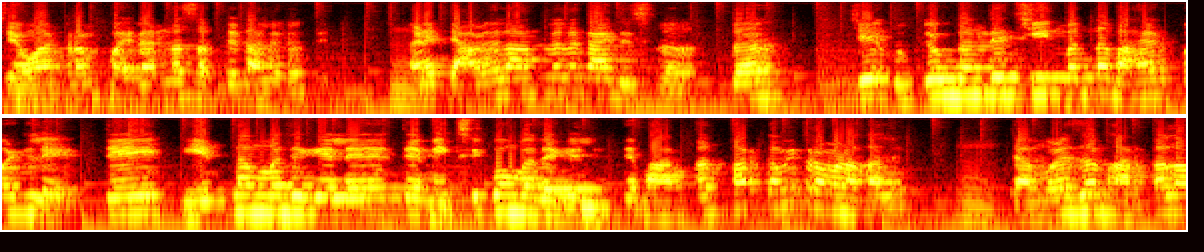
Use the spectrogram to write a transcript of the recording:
जेव्हा ट्रम्प पहिल्यांदा सत्तेत आले होते. आणि त्यावेळेला आपल्याला काय दिसलं? तर जे उद्योगधंदे चीन मधनं बाहेर पडले ते व्हिएतनाममध्ये गेले ते मेक्सिको मध्ये गेले ते भारतात फार कमी प्रमाणात आले. त्यामुळे जर भारताला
